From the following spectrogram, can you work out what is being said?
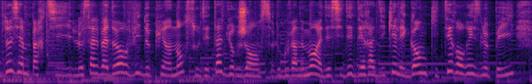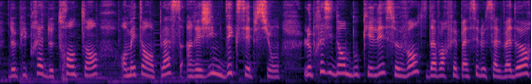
Deuxième partie. Le Salvador vit depuis un an sous état d'urgence. Le gouvernement a décidé d'éradiquer les gangs qui terrorisent le pays depuis près de 30 ans en mettant en place un régime d'exception. Le président Bukele se vante d'avoir fait passer le Salvador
